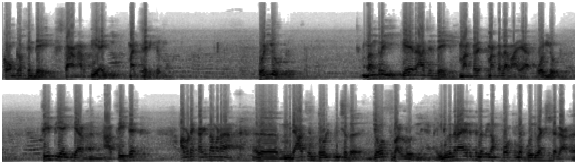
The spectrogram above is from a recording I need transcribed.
കോൺഗ്രസിന്റെ സ്ഥാനാർത്ഥിയായി മത്സരിക്കുന്നത് ഒല്ലൂർ. മന്ത്രി കെ രാജന്റെ മണ്ഡ മണ്ഡലമായ ഒല്ലൂർ. സി പി ഐക്കാണ് ആ സീറ്റ്. അവിടെ കഴിഞ്ഞ തവണ രാജൻ തോൽപ്പിച്ചത് ജോസ് വള്ളൂരിനെയാണ്. ഇരുപതിനായിരത്തിലധികം വോട്ടിന്റെ ഭൂരിപക്ഷത്തിലാണ്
